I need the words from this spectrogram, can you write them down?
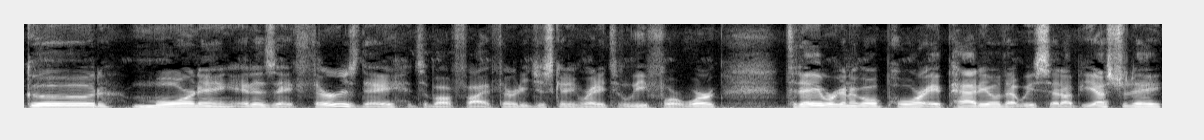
Good morning. It is a Thursday. It's about 5:30 just getting ready to leave for work. Today we're going to go pour a patio that we set up yesterday.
